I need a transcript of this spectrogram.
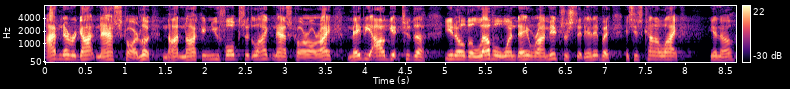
I've never got NASCAR. Look, not knocking you folks that like NASCAR, all right? Maybe I'll get to the, you know, the level one day where I'm interested in it, but it's just kind of like, you know,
